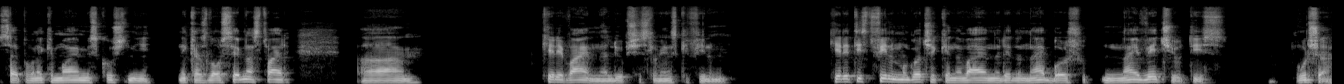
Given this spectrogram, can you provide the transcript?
vsaj po nekem mojem izkušnji, neka zelo osebna stvar. Uh, kjer je vajen najljubši slovenski film? Kjer je tisti film, mogoče, ki je na vaju naredil najboljši, največji vtis? Urša.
